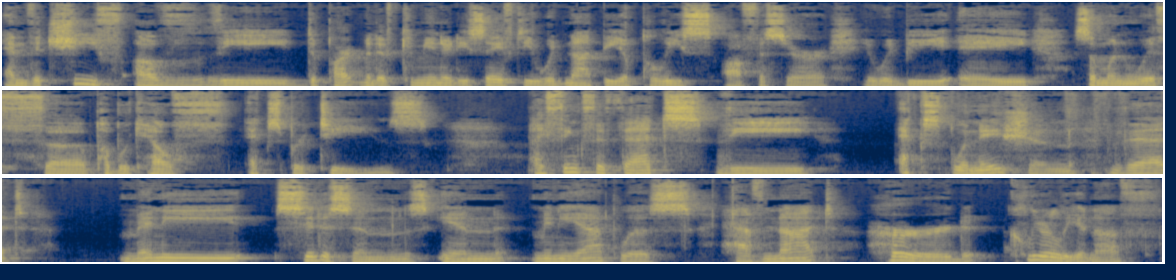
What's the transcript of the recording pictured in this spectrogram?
And the chief of the Department of Community Safety would not be a police officer. It would be a someone with uh, public health expertise. I think that that's the explanation that many citizens in Minneapolis have not heard clearly enough.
